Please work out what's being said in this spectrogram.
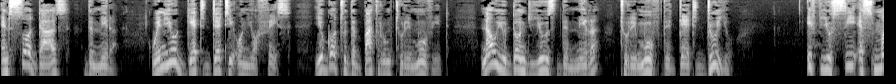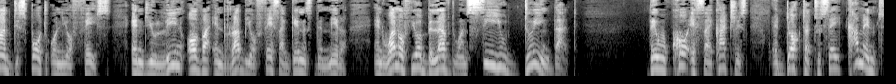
and so does the mirror. When you get dirty on your face, you go to the bathroom to remove it. Now you don't use the mirror to remove the dirt, do you? If you see a smudged spot on your face and you lean over and rub your face against the mirror and one of your beloved ones see you doing that, they will call a psychiatrist, a doctor to say, come and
